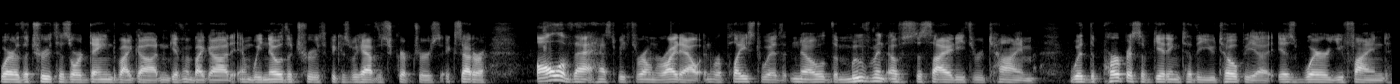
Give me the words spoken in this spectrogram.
where the truth is ordained by God and given by God, and we know the truth because we have the scriptures, etc. All of that has to be thrown right out and replaced with no, the movement of society through time with the purpose of getting to the utopia is where you find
